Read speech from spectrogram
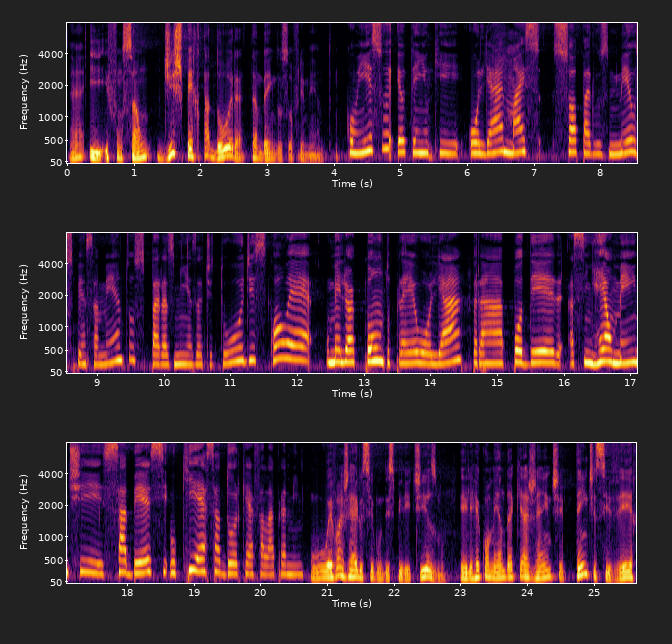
né? e, e função despertadora também do sofrimento. Com isso, eu tenho que olhar mais só para os meus pensamentos, para as minhas atitudes. Qual é o melhor ponto para eu olhar para poder assim realmente saber se o que essa dor quer falar para mim? O Evangelho segundo o Espiritismo, ele recomenda que a gente tente se ver,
